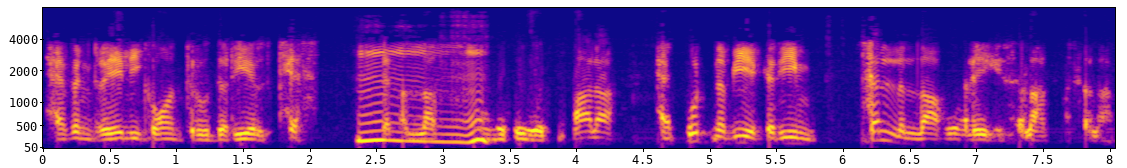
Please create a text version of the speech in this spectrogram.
haven't really gone through the real test that hmm. Allah subhanahu wa ta'ala had put Nabi Kareem sallallahu alayhi salatu wasalam.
